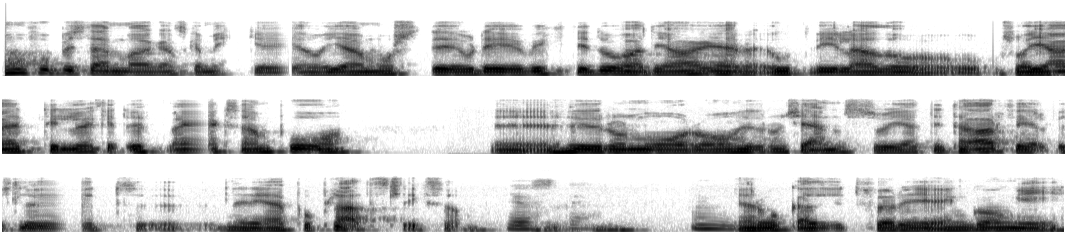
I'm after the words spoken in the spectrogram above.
Hon får bestämma ganska mycket och jag måste, och det är viktigt då att jag är utvilad och, så jag är tillräckligt uppmärksam på eh, hur hon mår och hur hon känns så jag inte tar fel beslut eh, när jag är på plats liksom. Just det. Mm. Jag råkade ut för det en gång i, eh,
